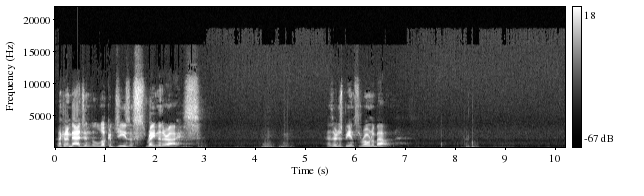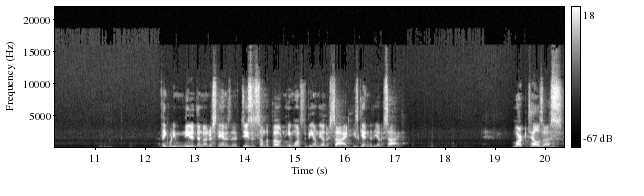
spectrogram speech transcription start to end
And I can imagine the look of Jesus right into their eyes as they're just being thrown about. I think what he needed them to understand is that if Jesus is on the boat and he wants to be on the other side, he's getting to the other side. Mark tells us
